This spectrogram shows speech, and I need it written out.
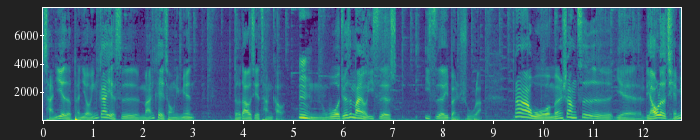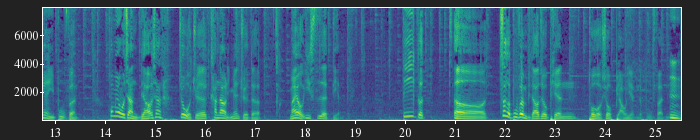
产业的朋友，应该也是蛮可以从里面得到一些参考。嗯嗯，我觉得是蛮有意思的，意思的一本书啦。那我们上次也聊了前面一部分，后面我想聊一下，就我觉得看到里面觉得蛮有意思的点。第一个，呃，这个部分比较就偏脱口秀表演的部分。嗯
